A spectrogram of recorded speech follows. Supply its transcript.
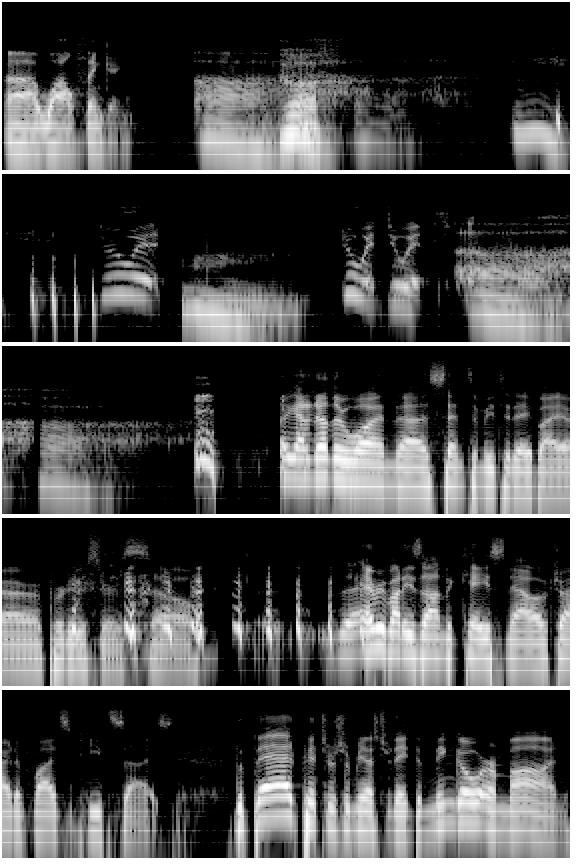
uh, while thinking. Ah. Mm. Hmm. Do it. Do it. Do ah. it. I got another one uh, sent to me today by our producers. So uh, everybody's on the case now of trying to find some Heath sighs. The bad pitchers from yesterday: Domingo German,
